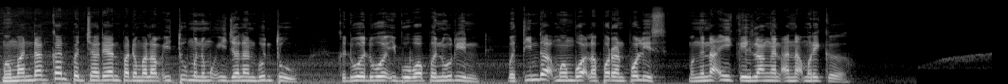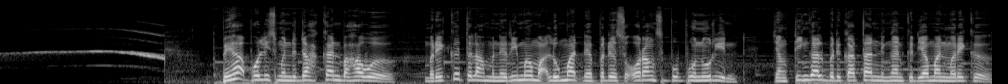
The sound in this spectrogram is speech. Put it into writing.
Memandangkan pencarian pada malam itu menemui jalan buntu, kedua-dua ibu bapa Nurin bertindak membuat laporan polis mengenai kehilangan anak mereka. Pihak polis mendedahkan bahawa mereka telah menerima maklumat daripada seorang sepupu Nurin yang tinggal berdekatan dengan kediaman mereka.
